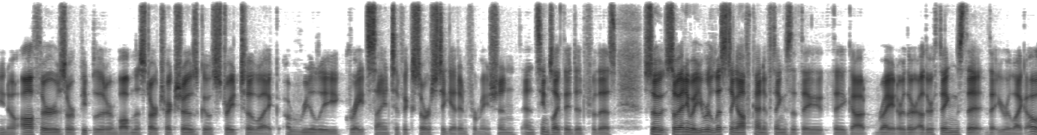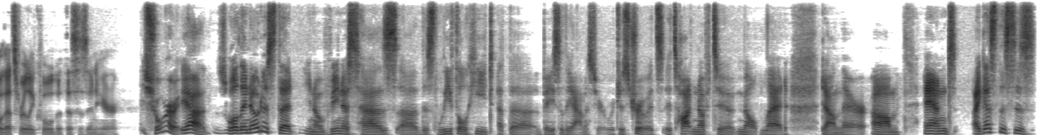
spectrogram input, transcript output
you know authors or people that are involved in the Star Trek shows go straight to like a really great scientific source to get information, and it seems like they did for this. So so anyway, you were listing off kind of things that they they got right. Are there other things that that you were like, oh, that's really cool that this is in here? Sure. Yeah. Well, they noticed that you know Venus has uh, this lethal heat at the base of the atmosphere, which is true. It's it's hot enough to melt lead down there. Um, and I guess this is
